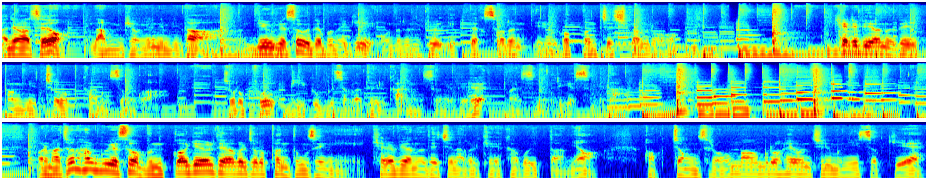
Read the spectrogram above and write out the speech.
안녕하세요. 남경윤입니다. 미국에서 의대 보내기 오늘은 그 637번째 시간으로 캐리비안 의대 입학 및 졸업 가능성과 졸업 후 미국 의사가 될 가능성에 대해 말씀드리겠습니다. 얼마 전 한국에서 문과 계열 대학을 졸업한 동생이 캐리비안 의대 진학을 계획하고 있다며 걱정스러운 마음으로 해온 질문이 있었기에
